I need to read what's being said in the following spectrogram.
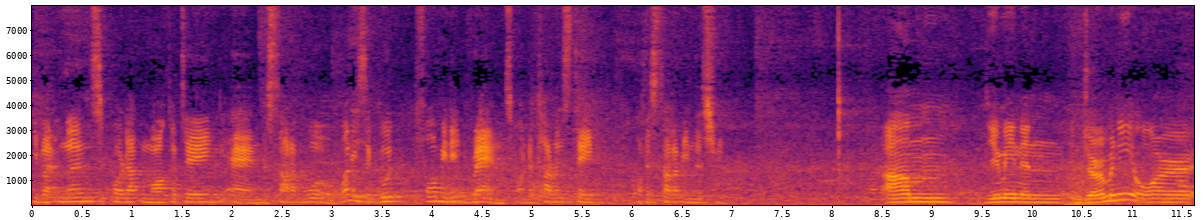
developments, product marketing, and the startup world. What is a good four-minute rant on the current state of the startup industry? Um, do you mean in, in Germany or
